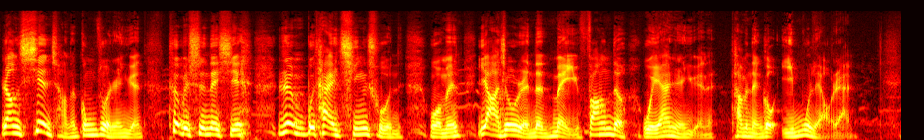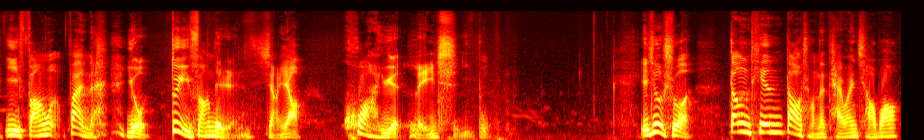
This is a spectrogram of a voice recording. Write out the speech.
让现场的工作人员，特别是那些认不太清楚我们亚洲人的美方的维安人员呢，他们能够一目了然，以防范呢有对方的人想要跨越雷池一步。也就是说。当天到场的台湾侨胞，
